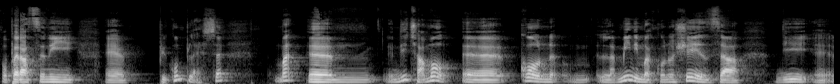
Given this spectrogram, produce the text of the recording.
operazioni eh, più complesse, ma ehm, diciamo eh, con la minima conoscenza di, eh,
